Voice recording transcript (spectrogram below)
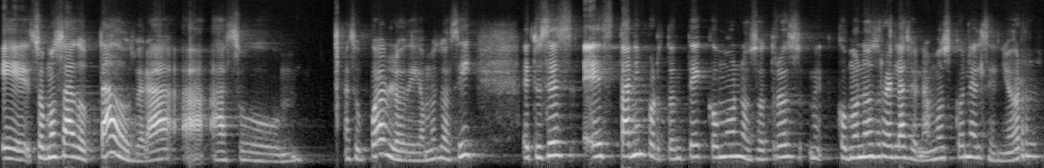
Eh, somos adoptados, ¿verdad? A, su, a su pueblo, digámoslo así. Entonces es tan importante cómo nosotros, cómo nos relacionamos con el Señor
